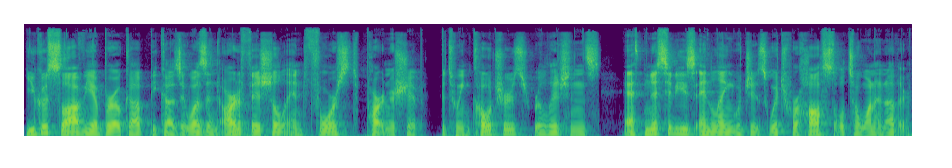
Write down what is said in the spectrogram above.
Yugoslavia broke up because it was an artificial and forced partnership between cultures, religions, ethnicities, and languages which were hostile to one another.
